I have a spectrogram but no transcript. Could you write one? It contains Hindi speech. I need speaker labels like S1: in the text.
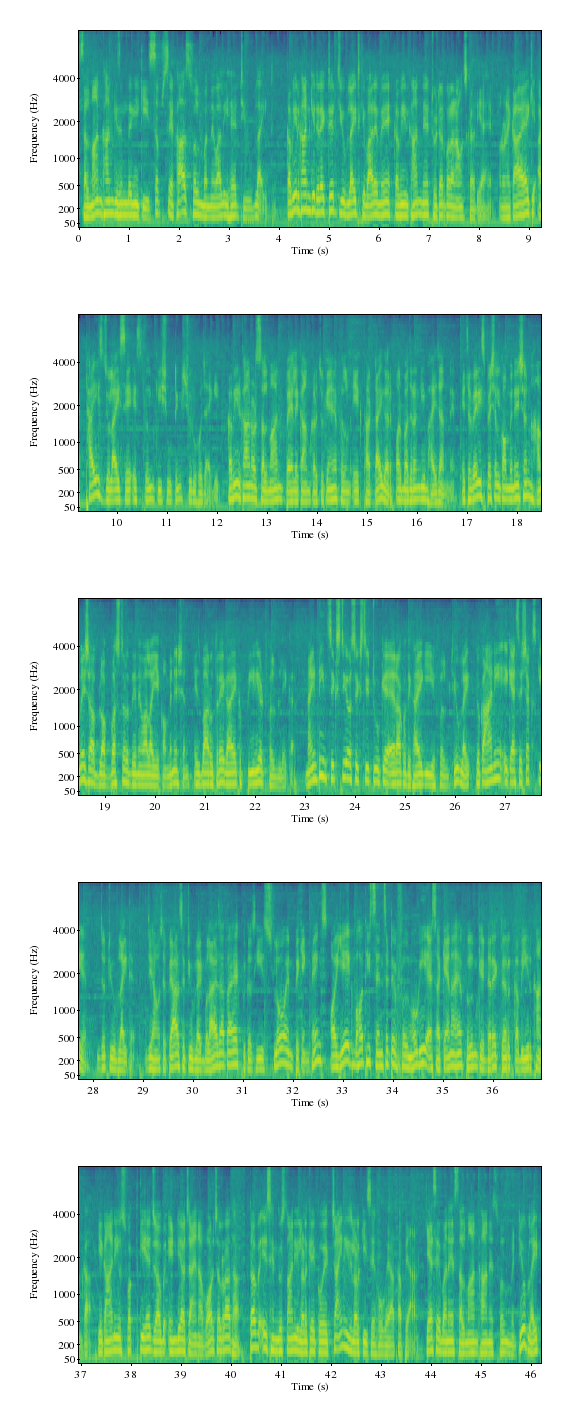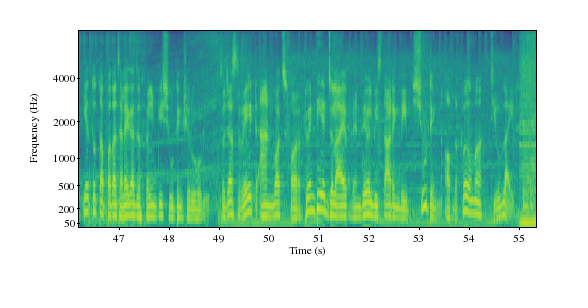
S1: सलमान खान की ज़िंदगी की सबसे खास फ़िल्म बनने वाली है ट्यूबलाइट। कबीर खान की डायरेक्टेड ट्यूबलाइट के बारे में कबीर खान ने ट्विटर पर अनाउंस कर दिया है। उन्होंने कहा है कि 28 जुलाई से इस फ़िल्म की शूटिंग शुरू हो जाएगी। कबीर खान और सलमान पहले काम कर चुके हैं फ़िल्म एक था टाइगर और बजरंगी भाईजान में। It's a very special combination हमेशा ब्लॉकबस्टर देने वाला ये कॉम्बिनेशन इस बार उतरेगा एक पीरियड फ़िल्म लेकर। 1960 और 62 के एरा को दिखाएगी ये फ़िल्म ट्यूबलाइट जो कहानी एक ऐसे शख्स की है जो ट्यूबलाइट है। जी हाँ उसे प्यार से ट्यूबलाइट बुलाया जाता है because he slow in picking things और ये एक बहुत ही सेंसिटिव फ़िल्म होगी, ऐसा कहना है फ़िल्म के डायरेक्टर कबीर खान का। ये कहानी उस वक्त की है जब इंडिया चाइना वॉर चल रहा था, तब इस हिंदुस्तानी लड़के को एक चाइनीज़ लड़की से हो गया था प्यार। कैसे बने सलमान खान इस फ़िल्म में ट्यूबलाइट, ये तो तब पता चलेगा जब फ़िल्म की शूटिंग शुरू होगी। So just wait and watch for twenty July will be starting the shooting of the film Tubelight.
